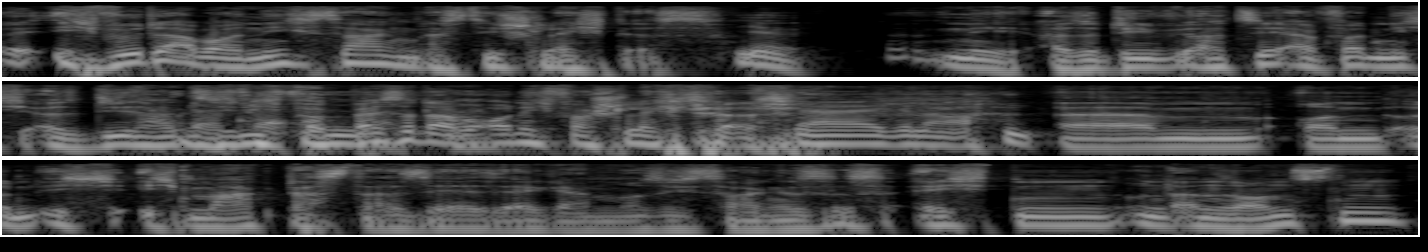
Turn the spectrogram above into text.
Ich würde aber nicht sagen, dass die schlecht ist. Nö. Nee, also die hat sie einfach nicht, also die hat Oder sich nicht verbessert, aber auch nicht verschlechtert. Ja, genau. Ähm, und, und ich, ich mag das da sehr, sehr gern, muss ich sagen. Es ist echt ein, und ansonsten,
